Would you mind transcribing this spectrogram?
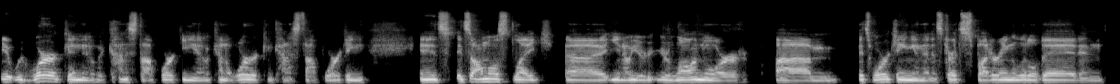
it would work and then it would kind of stop working, and it would kind of work and kind of stop working. And it's it's almost like uh, you know your your lawnmower um, it's working and then it starts sputtering a little bit and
